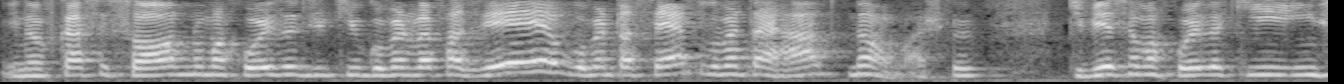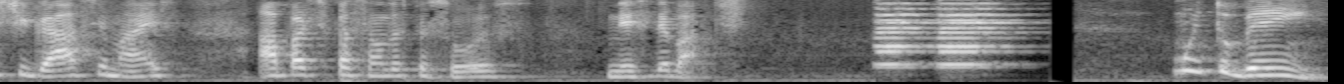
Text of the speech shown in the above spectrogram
e não ficasse só numa coisa de que o governo vai fazer, o governo está certo, o governo está errado. Não, acho que devia ser uma coisa que instigasse mais a participação das pessoas nesse debate. Muito bem.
